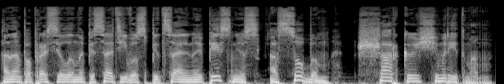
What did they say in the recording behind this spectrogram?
Она попросила написать его специальную песню с особым шаркающим ритмом.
